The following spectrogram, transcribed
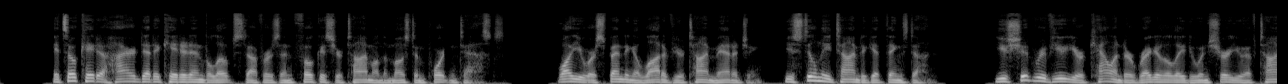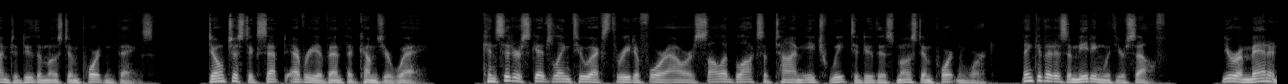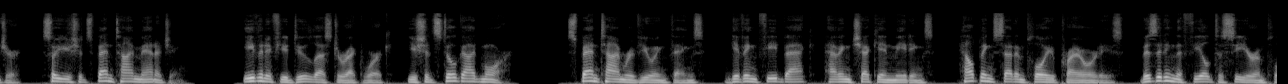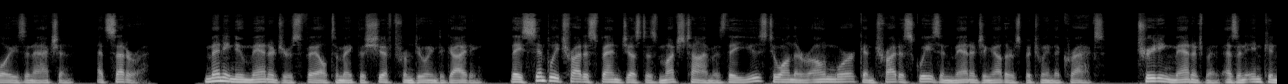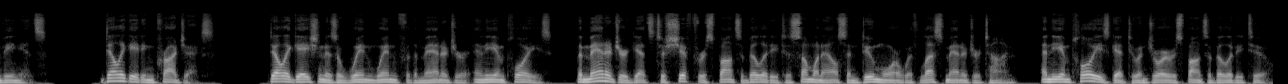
It's okay to hire dedicated envelope stuffers and focus your time on the most important tasks. While you are spending a lot of your time managing, you still need time to get things done. You should review your calendar regularly to ensure you have time to do the most important things. Don't just accept every event that comes your way. Consider scheduling 2x 3 to 4 hours solid blocks of time each week to do this most important work. Think of it as a meeting with yourself. You're a manager, so you should spend time managing. Even if you do less direct work, you should still guide more. Spend time reviewing things, giving feedback, having check in meetings, helping set employee priorities, visiting the field to see your employees in action, etc. Many new managers fail to make the shift from doing to guiding, they simply try to spend just as much time as they used to on their own work and try to squeeze in managing others between the cracks, treating management as an inconvenience. Delegating projects. Delegation is a win win for the manager and the employees. The manager gets to shift responsibility to someone else and do more with less manager time, and the employees get to enjoy responsibility too.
